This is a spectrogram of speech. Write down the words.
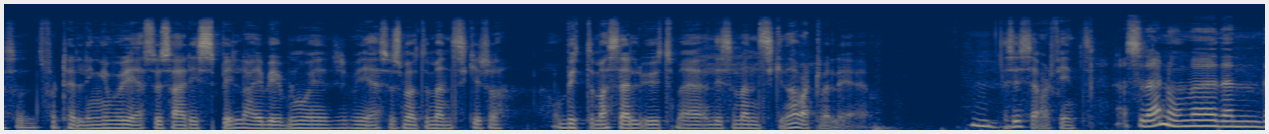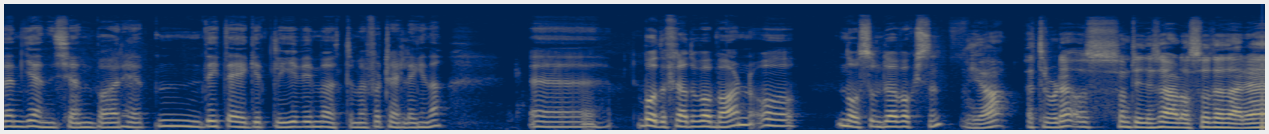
altså, fortellinger hvor Jesus er i spill da, i Bibelen, hvor Jesus møter mennesker. Så å bytte meg selv ut med disse menneskene har vært veldig Det syns jeg har vært fint. Så det er noe med den, den gjenkjennbarheten, ditt eget liv i møte med fortellingene. Eh, både fra du var barn, og nå som du er voksen. Ja, jeg tror det. Og samtidig så er det også det derre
